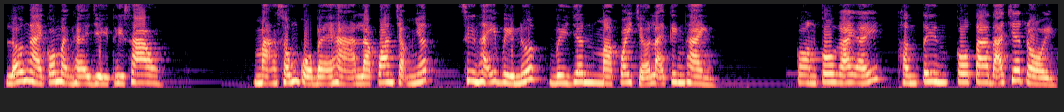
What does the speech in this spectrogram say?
lỡ ngài có mệnh hệ gì thì sao? Mạng sống của bệ hạ là quan trọng nhất, xin hãy vì nước, vì dân mà quay trở lại kinh thành. Còn cô gái ấy, thần tin cô ta đã chết rồi.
